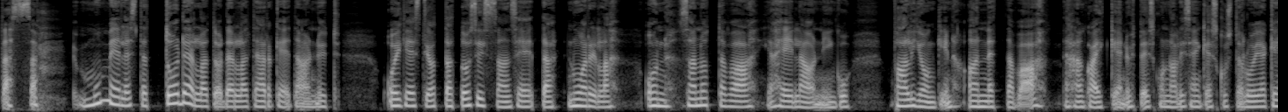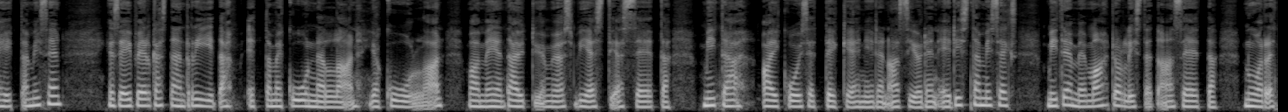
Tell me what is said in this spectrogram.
tässä? Mun mielestä todella, todella tärkeää on nyt oikeasti ottaa tosissaan se, että nuorilla on sanottavaa ja heillä on niin kuin paljonkin annettavaa tähän kaikkeen yhteiskunnalliseen keskusteluun ja kehittämiseen. Ja se ei pelkästään riitä, että me kuunnellaan ja kuullaan, vaan meidän täytyy myös viestiä se, että mitä aikuiset tekee niiden asioiden edistämiseksi, miten me mahdollistetaan se, että nuoret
